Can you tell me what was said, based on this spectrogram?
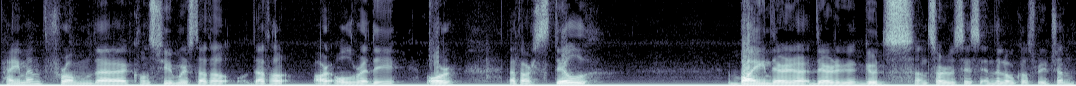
payment from the consumers that are that are, are already or that are still buying their their goods and services in the low cost region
